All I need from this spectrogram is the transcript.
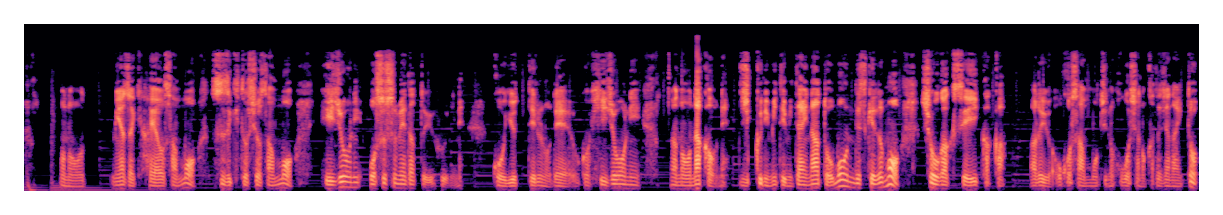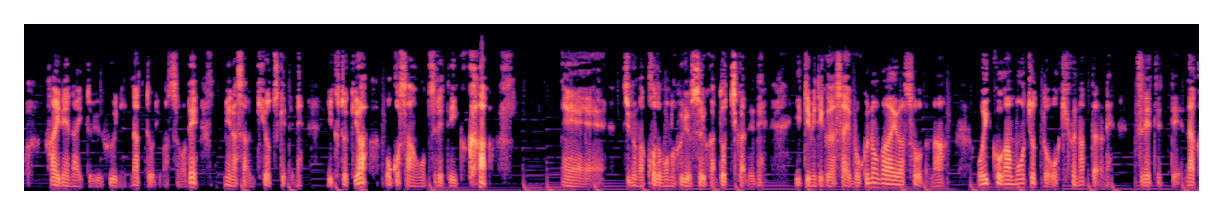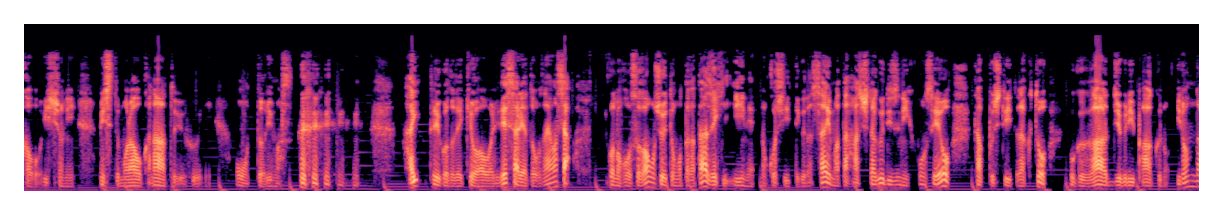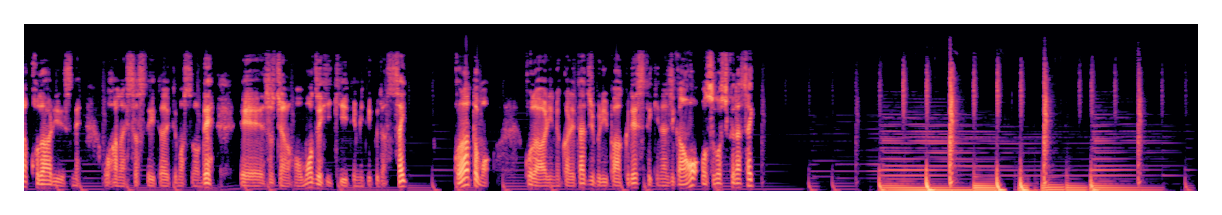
この宮崎駿さんも鈴木敏夫さんも非常におすすめだというふうにね、こう言ってるので、僕は非常にあの中をね、じっくり見てみたいなと思うんですけども、小学生以下か、あるいはお子さん持ちの保護者の方じゃないと入れないという風になっておりますので、皆さん気をつけてね、行くときはお子さんを連れて行くか、えー、自分が子供のふりをするかどっちかでね、行ってみてください。僕の場合はそうだな。甥っ子がもうちょっと大きくなったらね、連れてって中を一緒に見せてもらおうかなというふうに思っております。はい。ということで今日は終わりです。ありがとうございました。この放送が面白いと思った方は、ぜひいいね、残していってください。また、ハッシュタグディズニー副音声をタップしていただくと、僕がジブリパークのいろんなこだわりですね、お話しさせていただいてますので、えー、そちらの方もぜひ聞いてみてください。この後も、こだわり抜かれたジブリパークで素敵な時間をお過ごしください。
